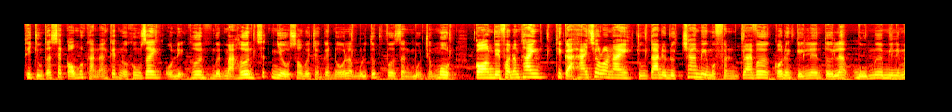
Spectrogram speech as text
thì chúng ta sẽ có một khả năng kết nối không dây ổn định hơn, mượt mà hơn rất nhiều so với chuẩn kết nối là Bluetooth version 4.1. Còn về phần âm thanh thì cả hai chiếc loa này chúng ta đều được trang bị một phần driver có đường kính lên tới là 40 mm.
